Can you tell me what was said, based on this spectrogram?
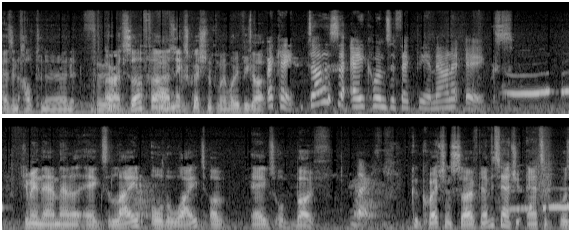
as an alternate food. All right, Soph, uh, next question for me. What have you got? Okay, does the acorns affect the amount of eggs? Do you mean the amount of eggs laid or the weight of eggs or both? Both. Good question, Soph. Now, this answer, answer was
